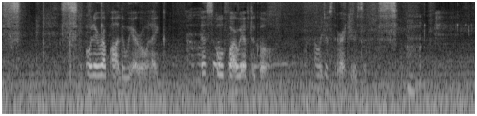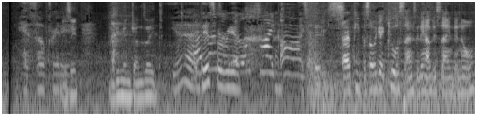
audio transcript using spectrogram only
see. Oh, they wrap all the way around. Like, that's how far we have to go. Oh, we're just right here, so. it's so pretty. You see? The dimensions right. Yeah, it is for real. looks like Alright, people, so we get closer and so they have the sign, they know.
